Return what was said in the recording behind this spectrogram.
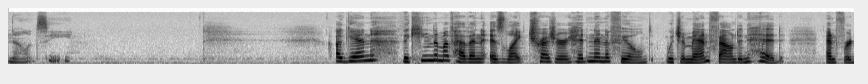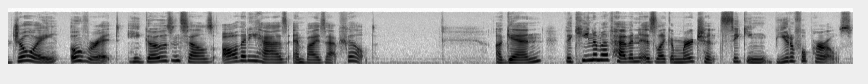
Now let's see. Again, the kingdom of heaven is like treasure hidden in a field, which a man found and hid. And for joy over it, he goes and sells all that he has and buys that field. Again, the kingdom of heaven is like a merchant seeking beautiful pearls,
